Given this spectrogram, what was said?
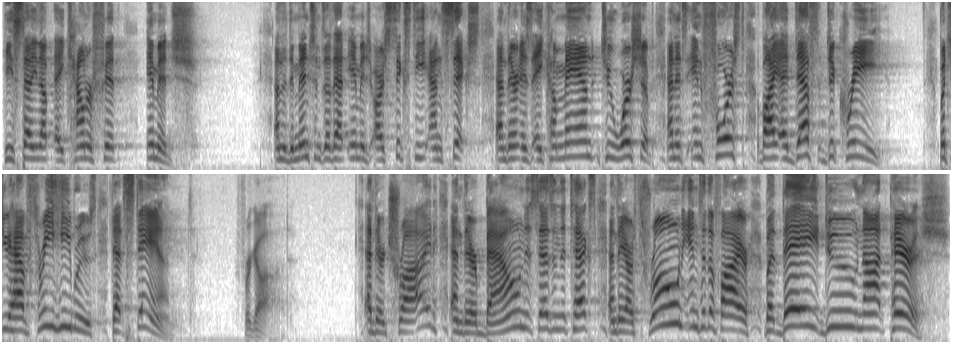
He's setting up a counterfeit image. And the dimensions of that image are 60 and 6. And there is a command to worship, and it's enforced by a death decree. But you have three Hebrews that stand for God and they're tried and they're bound, it says in the text, and they are thrown into the fire, but they do not perish.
